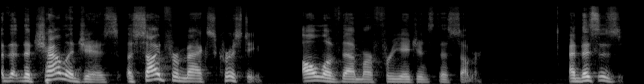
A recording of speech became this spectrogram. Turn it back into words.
the, the challenge is aside from Max Christie, all of them are free agents this summer. And this is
